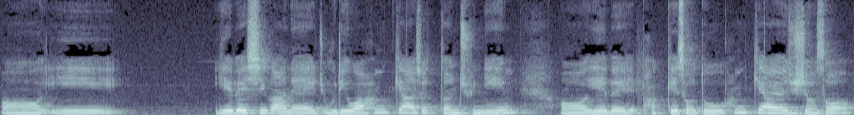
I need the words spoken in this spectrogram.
어, 이 예배 시간에 우리와 함께 하셨던 주님, 어, 예배 밖에서도 함께 하여 주셔서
